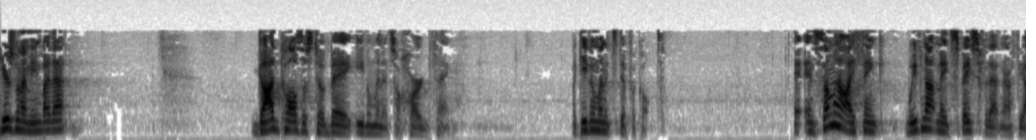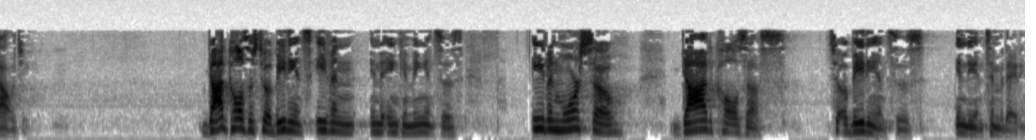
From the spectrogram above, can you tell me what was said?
Here's what I mean by that God calls us to obey even when it's a hard thing, like even when it's difficult. And somehow I think we've not made space for that in our theology. God calls us to obedience even in the inconveniences. Even more so, God calls us to obediences in the intimidating.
